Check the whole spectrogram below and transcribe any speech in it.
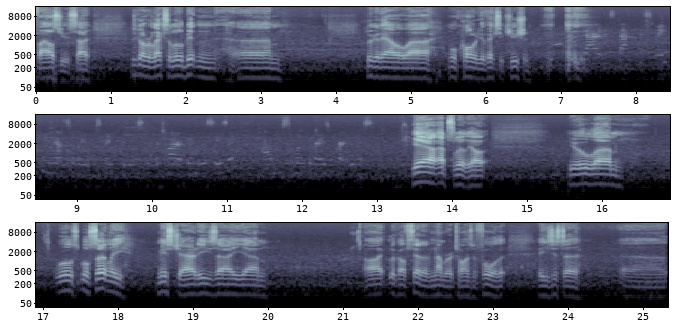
fails you. So we've got to relax a little bit and um, look at our uh, more quality of execution. Jarrod is back this week. He announced earlier this week that he's going to retire at the end of the season. Um, he's someone the Rays will greatly miss. Yeah, absolutely. I'll, you'll um, we'll we'll certainly miss Jarrod. He's a um, I, look. I've said it a number of times before that he's just a uh,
